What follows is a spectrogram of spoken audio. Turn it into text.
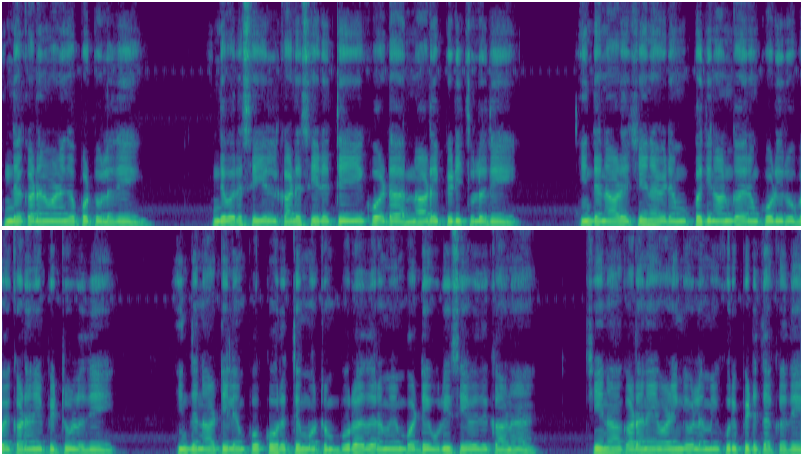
இந்த கடன் வழங்கப்பட்டுள்ளது. இந்த வரிசையில் கடைசி இடத்தை ஈக்வாடார் நாடு பிடித்துள்ளது. இந்த நாடு சீனாவிடம் முப்பத்தி நான்காயிரம் கோடி ரூபாய் கடனை பெற்றுள்ளது. இந்த நாட்டிலும் போக்குவரத்து மற்றும் பொருளாதார மேம்பாட்டை உறுதி செய்வதற்கான சீனா கடனை வழங்கியுள்ளமை குறிப்பிடத்தக்கது.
